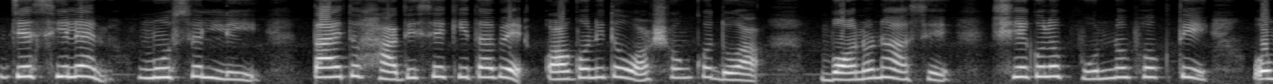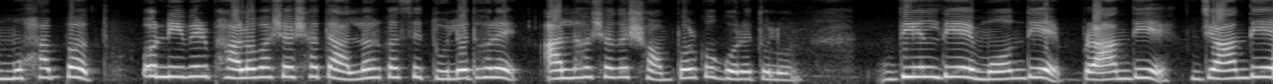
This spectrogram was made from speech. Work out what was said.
যে ছিলেন মুসল্লি, তাই তো হাদিসে, কিতাবে অগণিত অসংখ্য দোয়া, বর্ণনা আছে। সেগুলো পূর্ণ ভক্তি ও মোহাব্বত ও নিবিড় ভালোবাসার সাথে আল্লাহর কাছে তুলে ধরে আল্লাহর সাথে সম্পর্ক গড়ে তুলুন। দিল দিয়ে, মন দিয়ে, প্রাণ দিয়ে, জান দিয়ে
